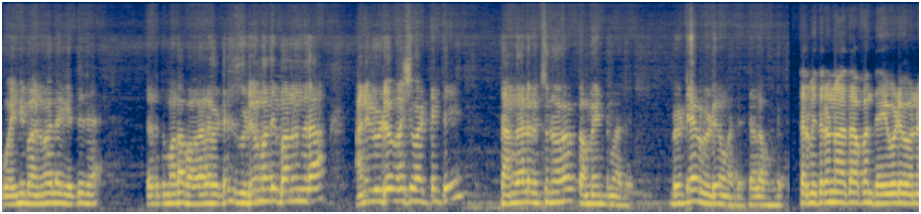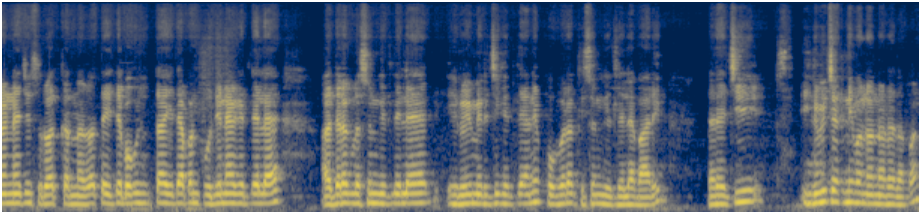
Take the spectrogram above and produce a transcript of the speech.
वहिनी बनवायला घेते त्या. तर तुम्हाला बघायला भेटेल. व्हिडिओमध्ये बनवून राहा आणि व्हिडिओ कशी वाटते ते सांगायला विसरू नका कमेंटमध्ये. भेटूया व्हिडिओमध्ये. त्याला तर मित्रांनो आता आपण दहीवडे बनवण्याची सुरुवात करणार आहोत. तर इथे बघू शकता इथे आपण पुदिना घेतलेला आहे अद्रक लसूण घेतलेले आहे हिरवी मिरची घेतली आहे आणि खोबरं किसून घेतलेलं आहे बारीक. तर याची हिरवी चटणी बनवणार आहोत आपण.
